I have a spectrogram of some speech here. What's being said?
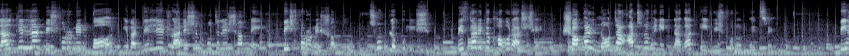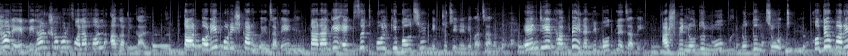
লালকেল্লার বিস্ফোরণের পর এবার দিল্লির রাডিসন হোটেলের সামনে বিস্ফোরণের শব্দ। ছুটল পুলিশ। বিস্তারিত খবর আসছে। সকাল নটা আঠারো মিনিট নাগাদ এই বিস্ফোরণ হয়েছে। বিহারে বিধানসভার ফলাফল আগামীকাল। তারপরে পরিষ্কার হয়ে যাবে, তার আগে এক্সিট পোল কি বলছে একটু জেনে নেওয়া যাক। এনডিএ থাকবে নাকি বদলে যাবে? আসবে নতুন মুখ, নতুন জোট হতেও পারে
